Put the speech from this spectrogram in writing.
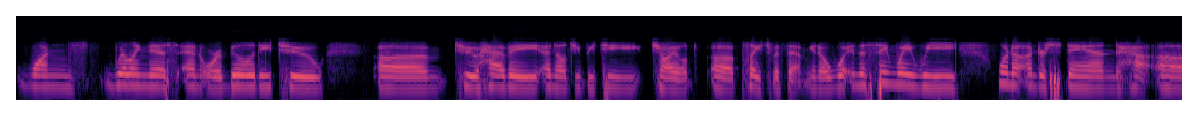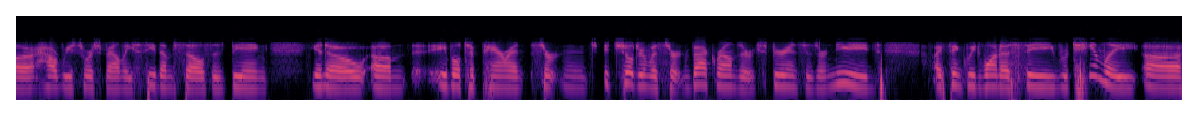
one's willingness and or ability to um, to have a an LGBT child uh, placed with them. You know, in the same way we want to understand how uh, how resource families see themselves as being, you know, um, able to parent certain children with certain backgrounds or experiences or needs. I think we'd want to see routinely. Uh,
